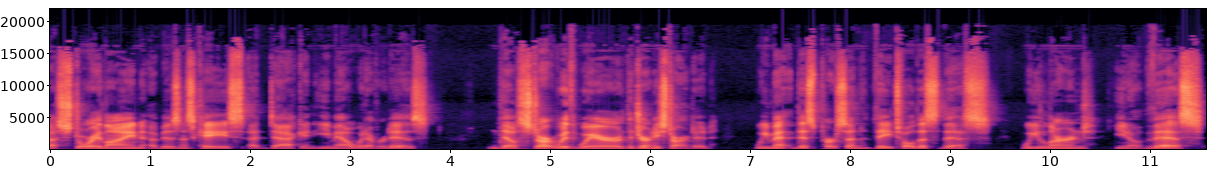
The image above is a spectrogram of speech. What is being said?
a storyline a business case a deck an email whatever it is they'll start with where the journey started. We met this person they told us this we learned you know this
